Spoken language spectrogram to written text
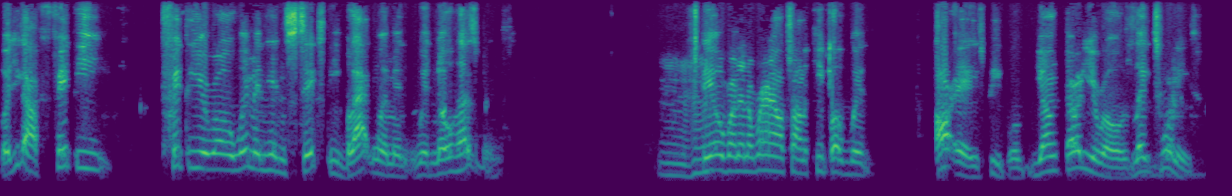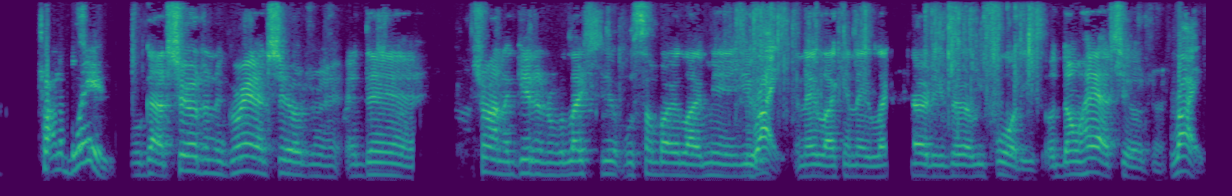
But you got 50, 50 year old women hitting 60 black women with no husbands. Mhm. Still running around trying to keep up with our age people, young 30 year olds, late 20s, trying to blend. We got children and grandchildren, and then trying to get in a relationship with somebody like me and you, Right. And they like in their late thirties, early forties, or don't have children. Right.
